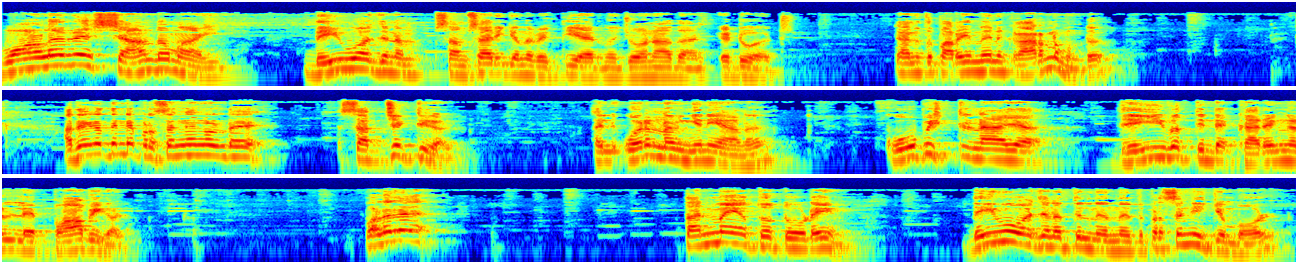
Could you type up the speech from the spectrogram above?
വളരെ ശാന്തമായി ദൈവവചനം സംസാരിക്കുന്ന വ്യക്തിയായിരുന്നു ജോനാഥാൻ എഡ്വേർഡ് ഞാനിത് പറയുന്നതിന് കാരണമുണ്ട്. അദ്ദേഹത്തിന്റെ പ്രസംഗങ്ങളുടെ സബ്ജക്റ്റുകൾ അതിൽ ഒരെണ്ണം ഇങ്ങനെയാണ്. കോപിഷ്ഠനായ ദൈവത്തിന്റെ കരങ്ങളിലെ പാപികൾ. വളരെ തന്മയത്വത്തോടെയും ദൈവവചനത്തിൽ നിന്ന് ഇത് പ്രസംഗിക്കുമ്പോൾ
